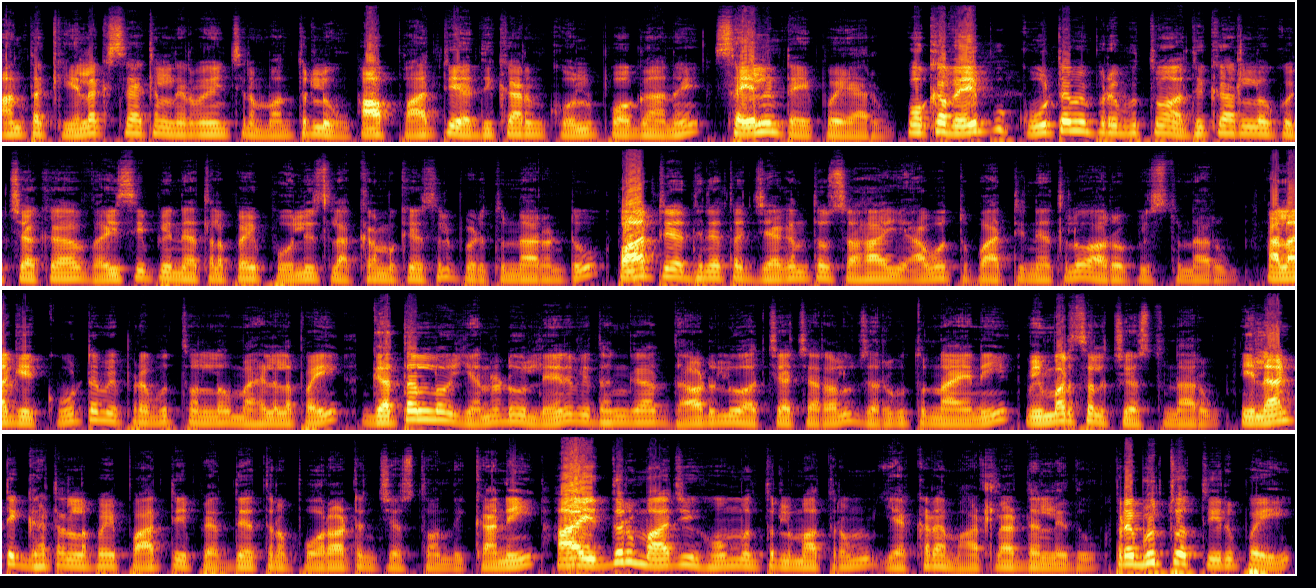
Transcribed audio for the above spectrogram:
అంత కీలక శాఖలు నిర్వహించిన మంత్రులు ఆ పార్టీ అధికారం కోల్పోగానే సైలెంట్ అయిపోయారు. ఒకవైపు కూటమి ప్రభుత్వం అధికారంలోకి వచ్చాక వైసీపీ నేతలపై పోలీసులు అక్రమ కేసులు పెడుతున్నారంటూ పార్టీ అధినేత జగన్తో సహా యావత్తు పార్టీ నేతలు ఆరోపిస్తున్నారు. అలాగే కూటమి ప్రభుత్వంలో మహిళలపై గతంలో ఎన్నడూ లేని విధంగా దాడులు అత్యాచారాలు జరుగుతున్నాయని విమర్శలు చేస్తున్నారు. ఇలాంటి ఘటనలపై పార్టీ పెద్ద ఎత్తున పోరాటం చేస్తోంది. కానీ ఆ ఇద్దరు మాజీ హోంమంత్రులు మాత్రం ఎక్కడా మాట్లాడడం లేదు. ప్రభుత్వ తీరుపై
